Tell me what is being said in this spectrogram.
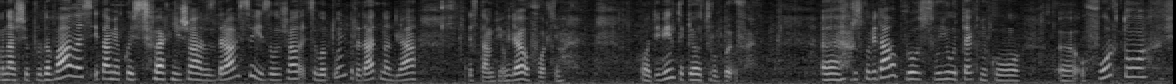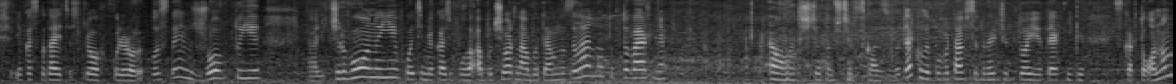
вона ще продавалась, і там якось верхній шар здрався і залишалася латунь, придатна для естампів, для офортів. От, і він таке от робив. Е, розповідав про свою техніку офорту, яка складається з трьох кольорових пластин, жовтої, далі червоної, потім якась була або чорна, або темно-зелена, тобто верхня. От що там ще розказувати? Коли повертався, до речі, до тої техніки з картоном.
